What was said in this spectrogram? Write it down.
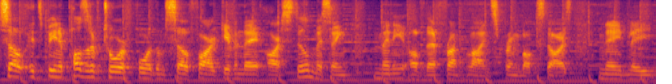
So it's been a positive tour for them so far, given they are still missing many of their frontline Springbok stars, namely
